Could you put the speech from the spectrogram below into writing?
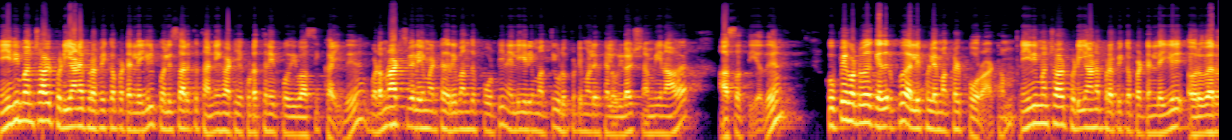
நீதிமன்றால் பிடியாணை பிறப்பிக்கப்பட்ட நிலையில் போலீசாருக்கு தண்ணி காட்டிய குடத்தனை பொதிவாசி கைது. வடமராட்சி விலைமட்ட எரிபந்து போட்டி நெல்லியடி மத்திய உடுப்பட்டி மலர் கல்லூரிகள் ஷம்பியனாக அசத்தியது. குப்பை கொட்டுவதற்கு எதிர்ப்பு அள்ளிப்பிள்ளை மக்கள் போராட்டம். நீதிமன்றால் பிடியான பிறப்பிக்கப்பட்ட நிலையில் ஒருவர்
